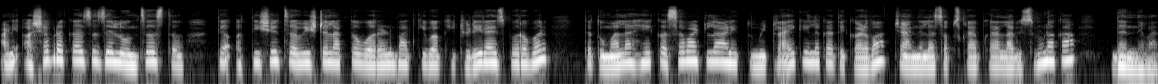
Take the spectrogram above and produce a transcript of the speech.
आणि अशा प्रकारचं जे लोणचं असतं ते अतिशय चविष्ट लागतं वरण भात किंवा खिचडी राईसबरोबर तर तुम्हाला हे कसं वाटलं आणि तुम्ही ट्राय केलं का ते कळवा. चॅनलला सबस्क्राईब करायला विसरू नका. धन्यवाद.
